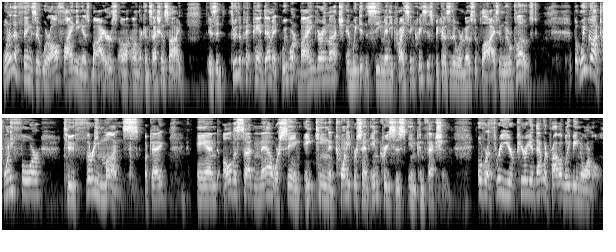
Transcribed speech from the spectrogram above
One of the things that we're all finding as buyers on, on the concession side is that through the pandemic, we weren't buying very much and we didn't see many price increases because there were no supplies and we were closed. But we've gone 24 to 30 months, okay? And all of a sudden now we're seeing 18 and 20% increases in confection. Over a three year period, that would probably be normal.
